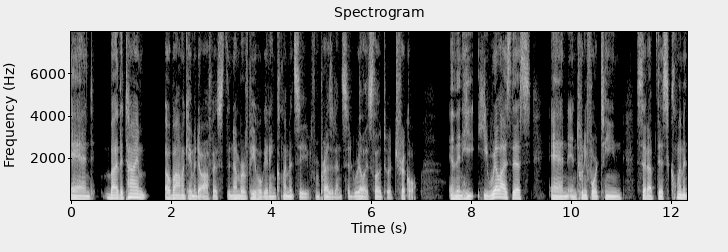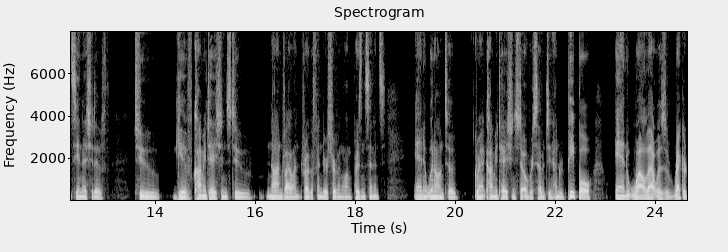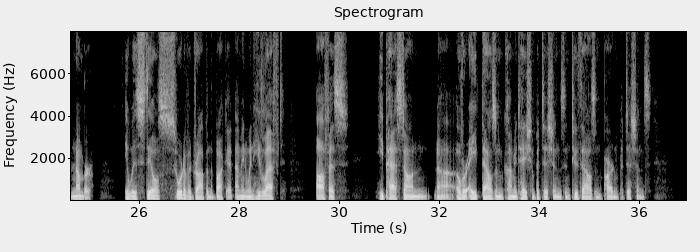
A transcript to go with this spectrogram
And by the time Obama came into office, the number of people getting clemency from presidents had really slowed to a trickle. And then he he realized this and in 2014 set up this clemency initiative to give commutations to nonviolent drug offenders serving a long prison sentence. And it went on to grant commutations to over 1,700 people. And while that was a record number, it was still sort of a drop in the bucket. I mean, when he left office, he passed on uh, over 8,000 commutation petitions and 2,000 pardon petitions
